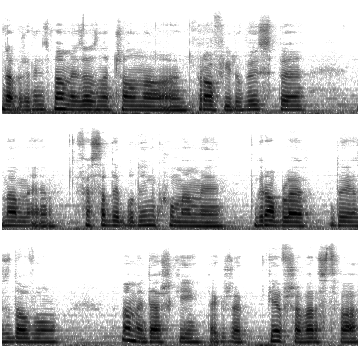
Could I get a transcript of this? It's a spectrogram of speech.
Dobrze, więc mamy zaznaczono profil wyspy, mamy fasadę budynku, mamy groblę dojazdową, mamy daszki, także pierwsza warstwa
